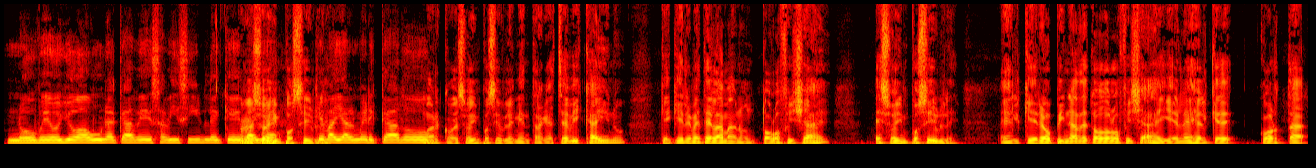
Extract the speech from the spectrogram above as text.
no veo yo a una cabeza visible que, vaya, que vaya al mercado. Marco, eso es imposible. Mientras que esté Vizcaíno, que quiere meter la mano en todos los fichajes, eso es imposible. Él quiere opinar de todos los fichajes y él es el que corta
